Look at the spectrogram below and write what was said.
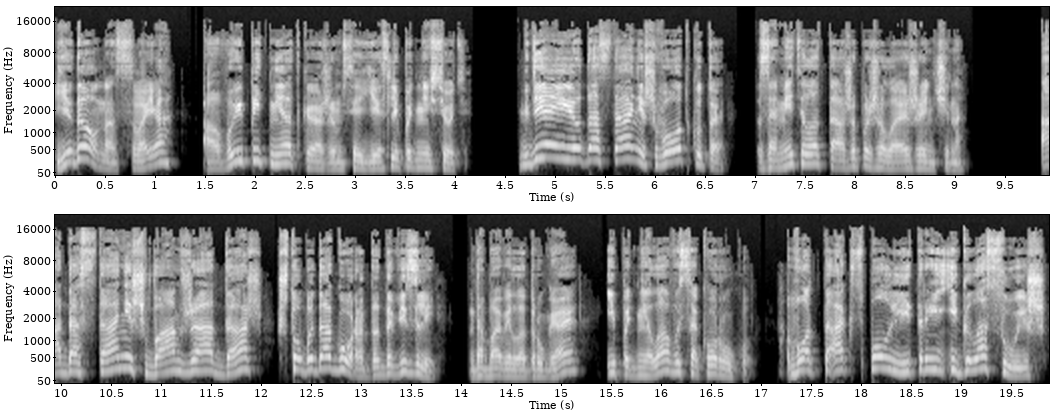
«Еда у нас своя, а выпить не откажемся, если поднесете». «Где ее достанешь, водку-то?» заметила та же пожилая женщина. «А достанешь, вам же отдашь, чтобы до города довезли», добавила другая и подняла высоко руку. «Вот так с пол-литрой и голосуешь».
